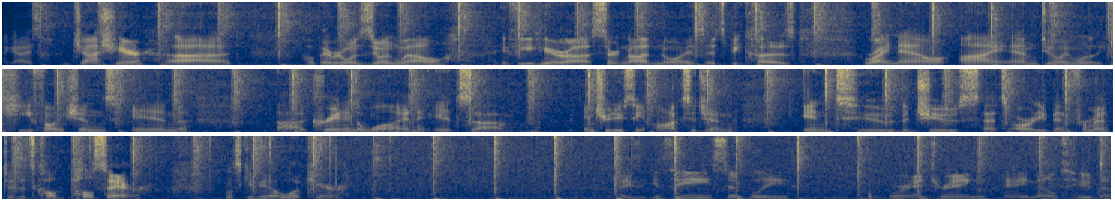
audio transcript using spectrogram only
Hi guys, Josh here. Uh, hope everyone's doing well. If you hear a certain odd noise, it's because right now I am doing one of the key functions in uh, creating the wine. It's uh, introducing oxygen into the juice that's already been fermented. It's called Pulsair. Let's give you a look here. As you can see, simply we're entering a metal tube that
